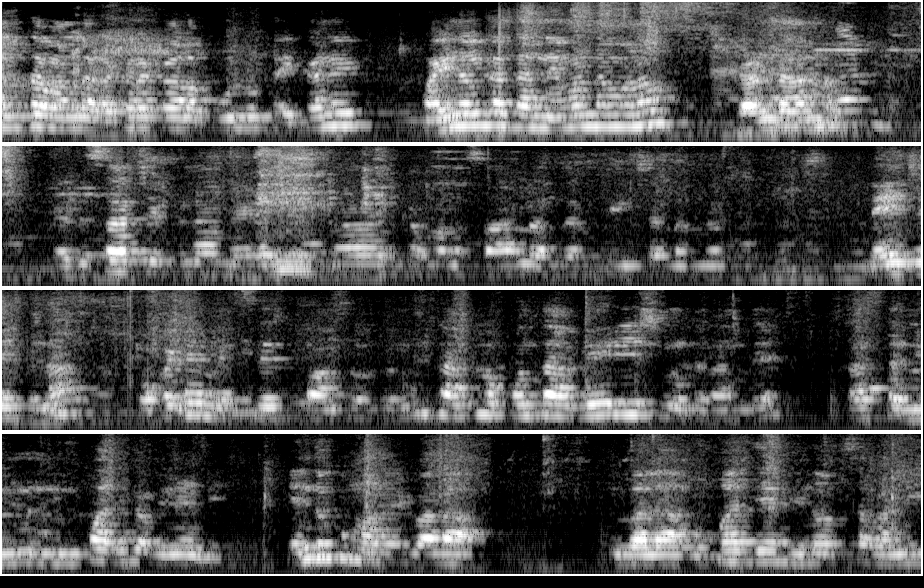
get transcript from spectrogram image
అంతా వల్ల రకరకాల పూలు ఉంటాయి. కానీ ఫైనల్గా దాన్ని ఏమన్నా మనం? దండ అన్నాం. పెద్ద సార్ చెప్పినా మేడం చెప్పినా ఇంకా మన సార్లు అందరూ టీచర్లు అందరూ నేను చెప్పినా ఒకటే మెసేజ్ పాస్ అవుతుంది. దాంట్లో కొంత వేరియేషన్ ఉంటుంది అంతే. కాస్త నిమ్మ నింపాదిగా వినండి. ఎందుకు మనం ఇవాళ ఇవాళ ఉపాధ్యాయ దినోత్సవాన్ని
